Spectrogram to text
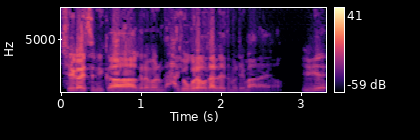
죄가 있습니까? 그러면 막 욕을 하고 달래는 분들이 많아요. 이게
